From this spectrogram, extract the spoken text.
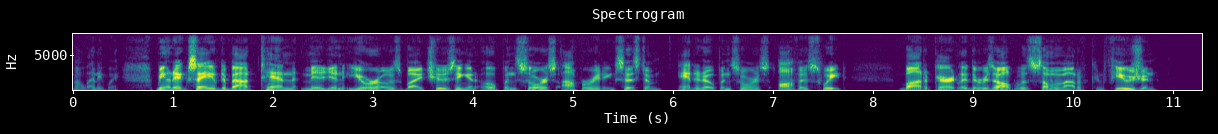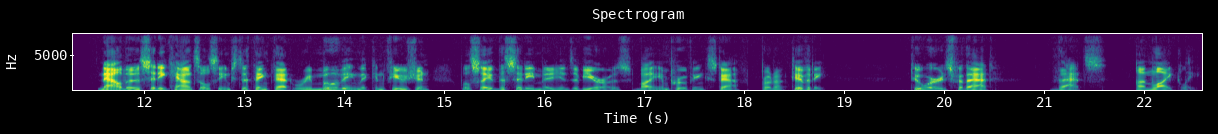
Well, anyway, Munich saved about 10 million euros by choosing an open source operating system and an open source office suite. But apparently the result was some amount of confusion. Now the City Council seems to think that removing the confusion will save the city millions of euros by improving staff productivity. Two words for that that's unlikely.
